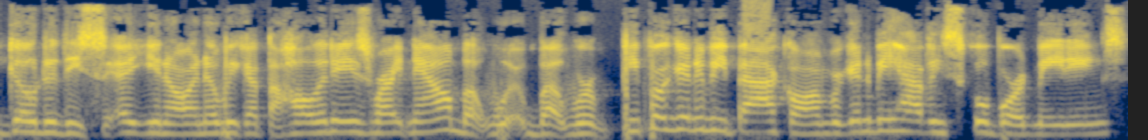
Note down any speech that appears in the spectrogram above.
go to these uh, you know i know we got the holidays right now but we're, but we're people are going to be back on. We're going to be having school board meetings.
